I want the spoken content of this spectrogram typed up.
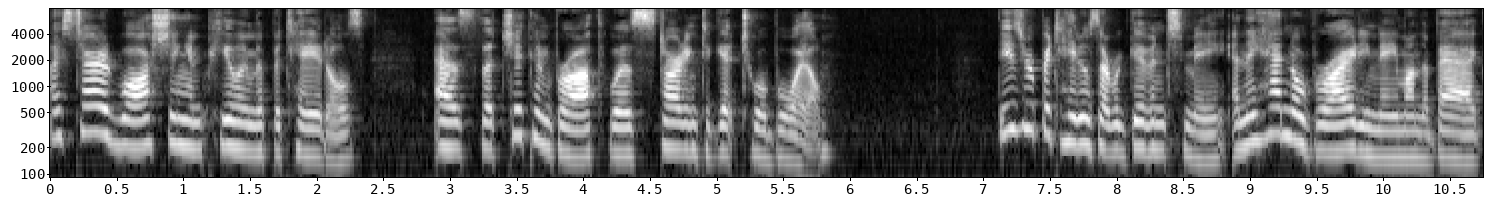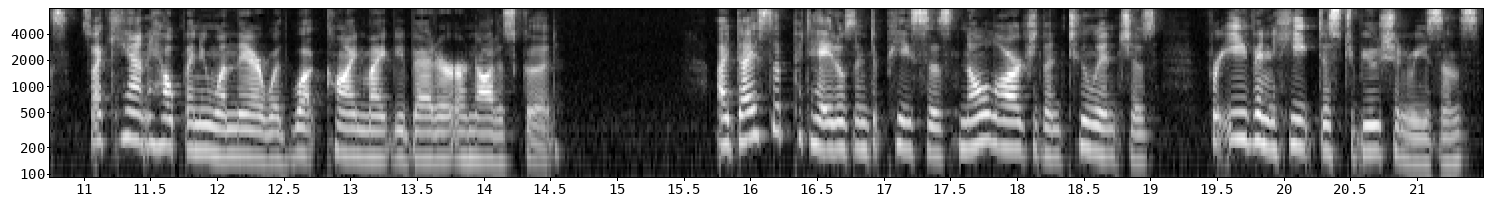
I started washing and peeling the potatoes as the chicken broth was starting to get to a boil. These were potatoes that were given to me, and they had no variety name on the bags, so I can't help anyone there with what kind might be better or not as good. I dice the potatoes into pieces no larger than two inches for even heat distribution reasons.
